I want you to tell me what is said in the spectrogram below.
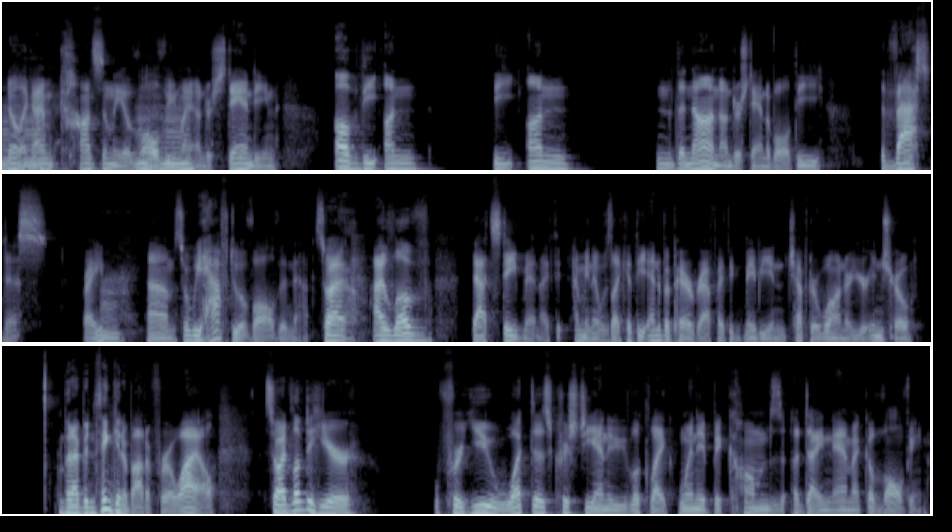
Mm-hmm. No, like. I'm constantly evolving mm-hmm. my understanding of the un the un the non-understandable, the the vastness right? Mm. Um, so we have to evolve in that. So I yeah. I love that statement. I think I mean it was like at the end of a paragraph. I think maybe in chapter one or your intro, but I've been thinking about it for a while. So I'd love to hear for you what does Christianity look like when it becomes a dynamic evolving.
